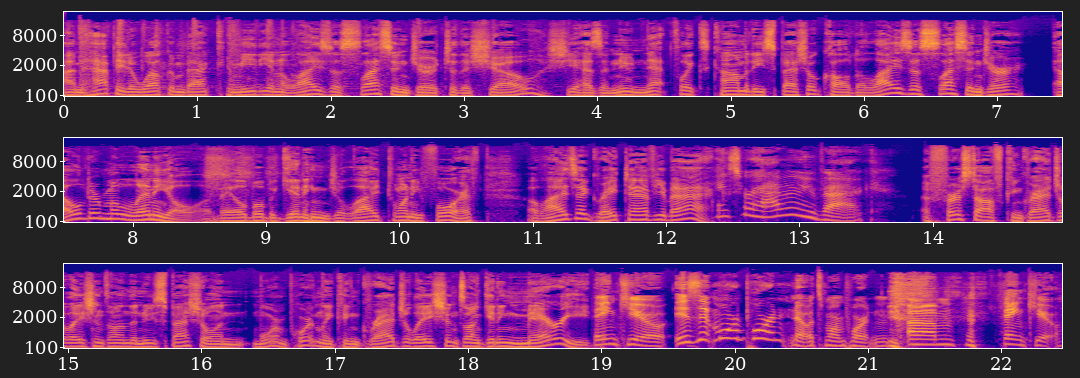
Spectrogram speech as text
I'm happy to welcome back comedian Iliza Shlesinger to the show. She has a new Netflix comedy special called Iliza Shlesinger Elder Millennial, available beginning July 24th. Iliza, great to have you back. Thanks for having me back. Uh, First off, congratulations on the new special, and more importantly, congratulations on getting married. Thank you. Is it more important? No, it's more important. Um, thank you.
